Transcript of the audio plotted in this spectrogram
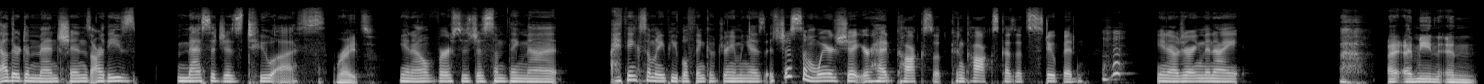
other dimensions? Are these messages to us? Right. You know, versus just something that I think so many people think of dreaming as it's just some weird shit your head cocks, concocts because it's stupid. You know, during the night. I, I mean, and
